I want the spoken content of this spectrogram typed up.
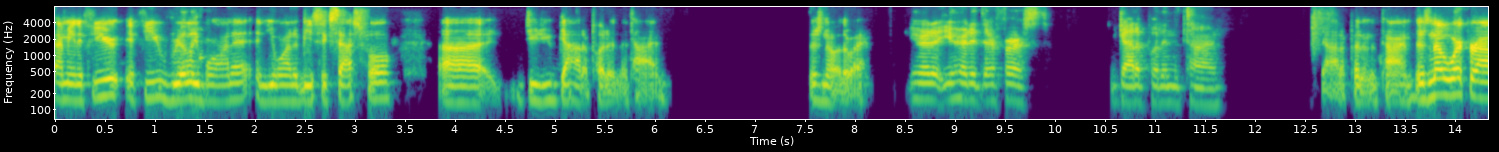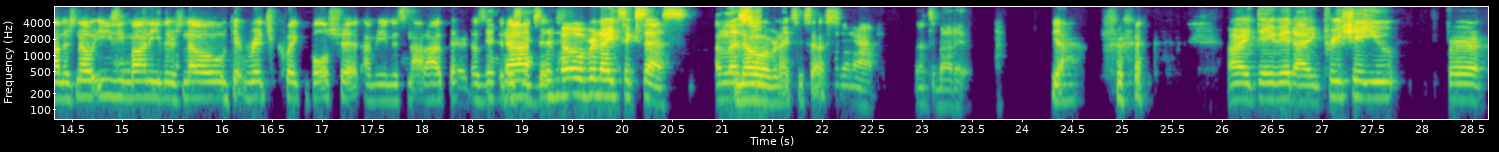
I mean, if you if you really want it and you want to be successful, uh, dude, you gotta put in the time. There's no other way. You heard it. You heard it there first. You gotta put in the time gotta put in the time. There's no workaround. There's no easy money. There's no get rich quick bullshit. I mean, it's not out there. It doesn't. It doesn't There's no overnight success unless no overnight success. An app. That's about it. Yeah, All right, David. I appreciate you for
